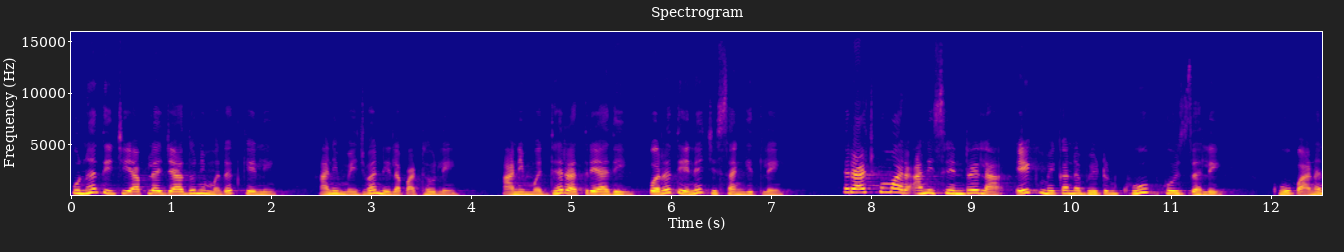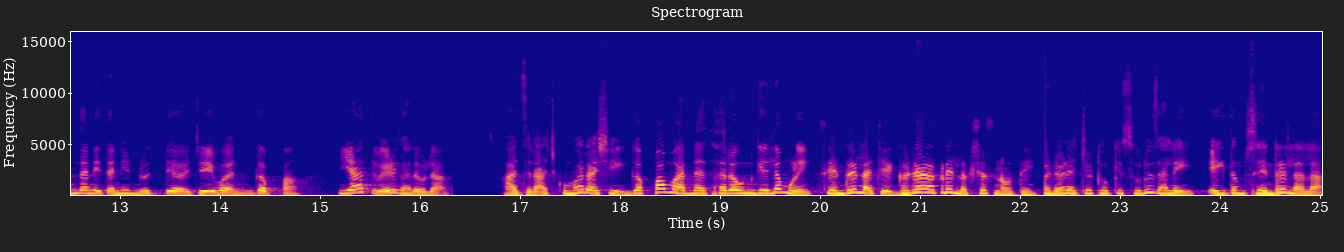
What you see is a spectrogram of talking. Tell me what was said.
पुन्हा तिची आपल्या जादूने मदत केली आणि मेजवानीला पाठवले. आणि मध्यरात्री आधी परत येण्याचे सांगितले. राजकुमार आणि सेंड्रेला एकमेकांना भेटून खूप खुश झाले. खूप आनंदाने त्यांनी नृत्य जेवण गप्पा यात वेळ घालवला. आज राजकुमाराशी गप्पा मारण्यात हरवून गेल्यामुळे सेंड्रेलाचे घड्याळाकडे लक्षच नव्हते. घड्याळाचे ठोके सुरू झाले. एकदम सेंड्रेलाला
